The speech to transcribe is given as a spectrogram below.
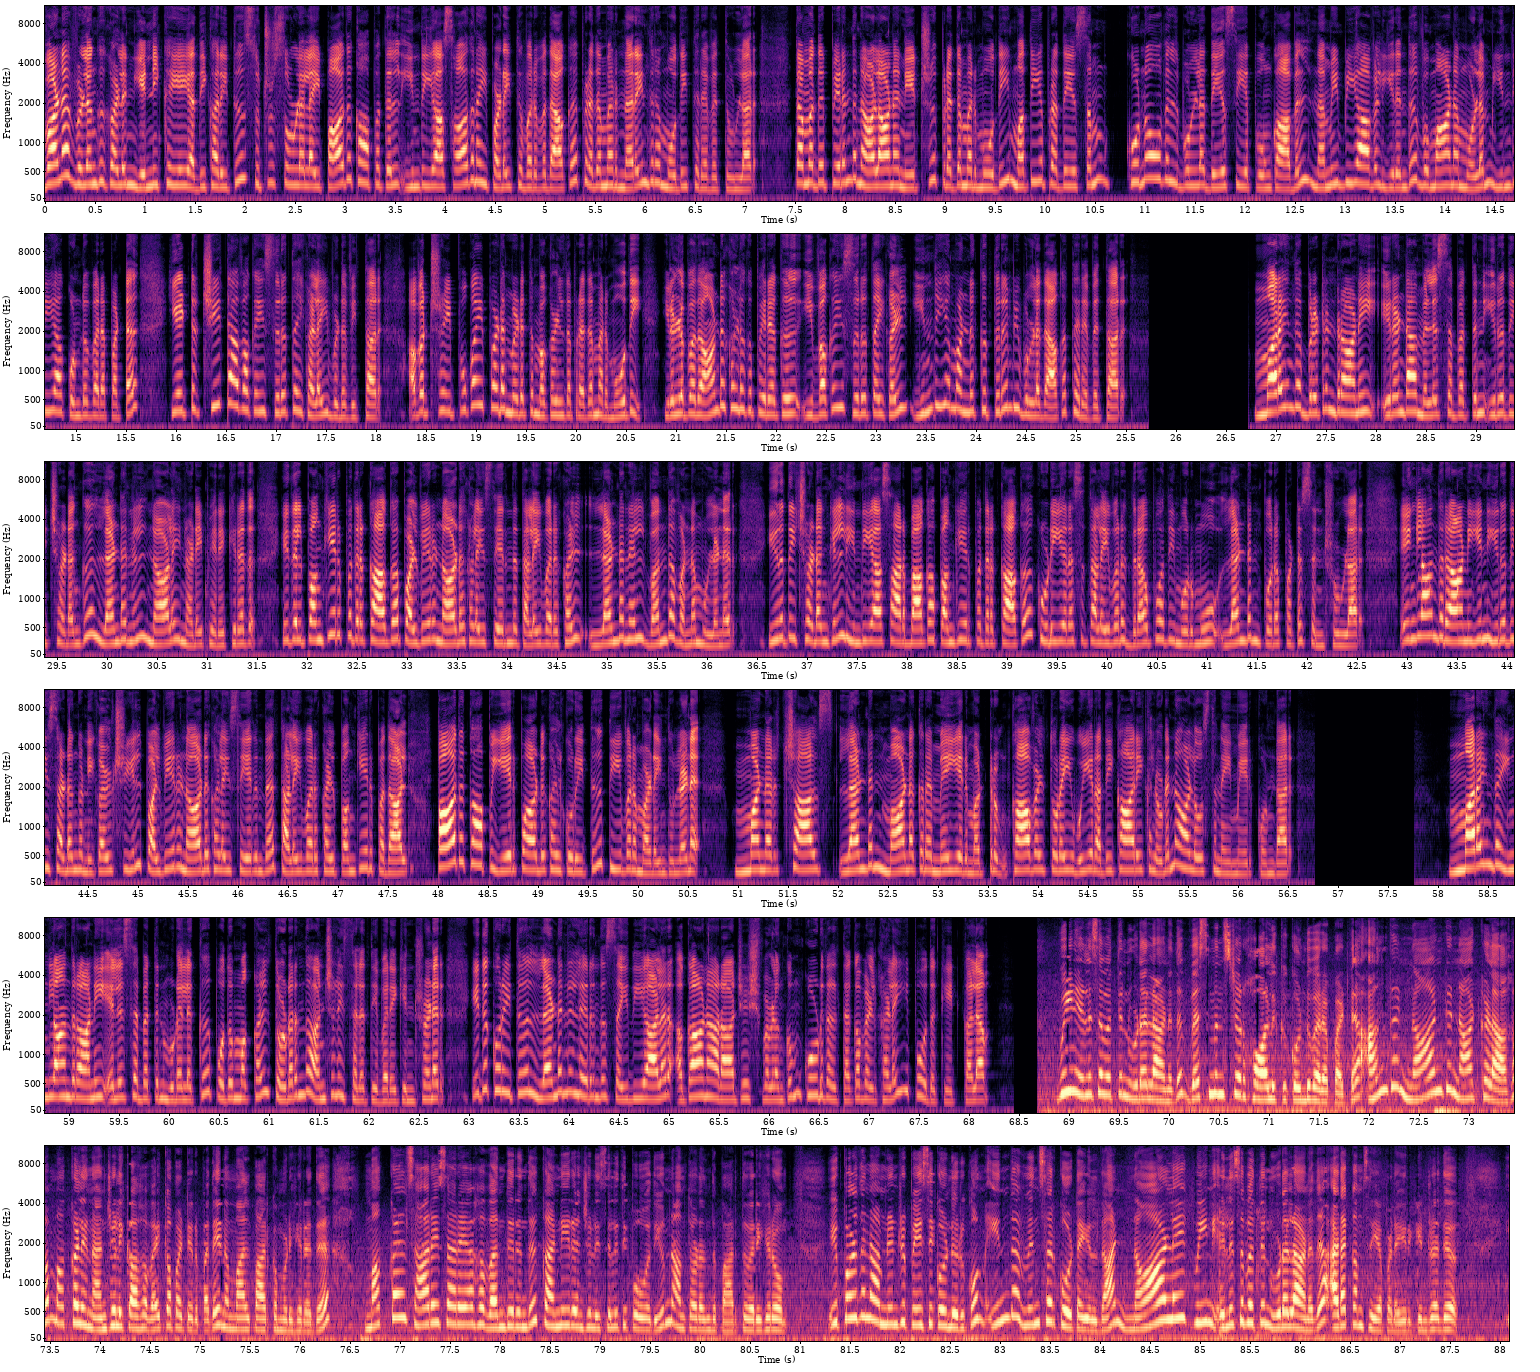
வன விலங்குகளின் எண்ணிக்கையை அதிகரித்து சுற்றுச்சூழலை பாதுகாப்பதில் இந்தியா சாதனை படைத்து வருவதாக பிரதமர் நரேந்திர மோடி தெரிவித்துள்ளார். தமது பிறந்த நாளான நேற்று பிரதமர் மோடி மத்திய பிரதேசம் குனோவில் உள்ள தேசிய பூங்காவில் நமீபியாவில் இருந்து விமானம் மூலம் இந்தியா கொண்டுவரப்பட்ட எட்டு சீட்டா வகை சிறுத்தைகளை விடுவித்தார். அவற்றை புகைப்படம் எடுத்து மகிழ்ந்த பிரதமர் மோடி எழுபது ஆண்டுகளுக்கு பிறகு இவ்வகை சிறுத்தைகள் இந்திய மண்ணுக்கு திரும்பியுள்ளதாக தெரிவித்தார். மறைந்த பிரிட்டன் ராணி இரண்டாம் எலிசபெத்தின் இறுதிச் சடங்கு லண்டனில் நாளை நடைபெறுகிறது. இதில் பங்கேற்பதற்காக பல்வேறு நாடுகளைச் சேர்ந்த தலைவர்கள் லண்டனில் வந்த வண்ணம் உள்ளனர். இறுதிச் சடங்கில் இந்தியா சார்பாக பங்கேற்பதற்காக குடியரசுத் தலைவர் திரௌபதி முர்மு லண்டன் புறப்பட்டு சென்றுள்ளார். இங்கிலாந்து ராணியின் இறுதி சடங்கு நிகழ்ச்சியில் பல்வேறு நாடுகளைச் சேர்ந்த தலைவர்கள் பங்கேற்பதால் பாதுகாப்பு ஏற்பாடுகள் குறித்து தீவிரமடைந்துள்ளன. மன்னர் சார்ல்ஸ் லண்டன் மாநகர மேயர் மற்றும் காவல்துறை உயர் அதிகாரிகளுடன் ஆலோசனை மேற்கொண்டார். மறைந்த இங்கிலாந்து ராணி எலிசபெத்தின் உடலுக்கு பொதுமக்கள் தொடர்ந்து அஞ்சலி செலுத்தி வருகின்றனர். இதுகுறித்து லண்டனில் இருந்து செய்தியாளர் அகானா ராஜேஷ் வழங்கும் கூடுதல் தகவல்களை இப்போது கேட்கலாம். குவீன் எலிசபெத்தின் உடலானது வெஸ்ட்மின்ஸ்டர் ஹாலுக்கு கொண்டு வரப்பட்டு அங்கு நான்கு நாட்களாக மக்களின் அஞ்சலிக்காக வைக்கப்பட்டிருப்பதை நம்மால் பார்க்க முடிகிறது. மக்கள் சாறை சாறையாக வந்திருந்து கண்ணீர் அஞ்சலி செலுத்தி போவதையும் நாம் தொடர்ந்து பார்த்து வருகிறோம். இப்பொழுது நாம் நின்று பேசிக் கொண்டிருக்கும் இந்த வின்சர் கோட்டையில் தான் நாளை குவீன் எலிசபெத்தின் உடலானது அடக்கம் செய்யப்பட இருக்கின்றது.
